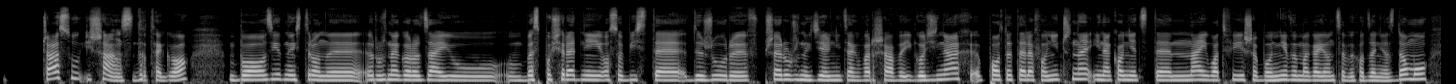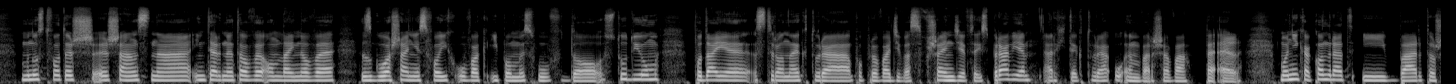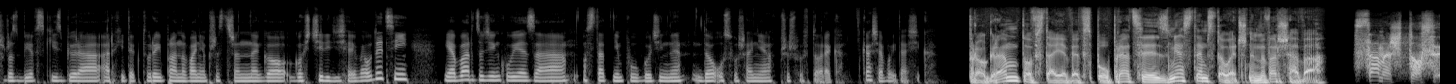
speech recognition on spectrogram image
czasu i szans do tego, bo z jednej strony różnego rodzaju bezpośrednie i osobiste dyżury w przeróżnych dzielnicach Warszawy i godzinach, po te telefoniczne i na koniec te najłatwiejsze, bo nie wymagające wychodzenia z domu. Mnóstwo też szans na internetowe, online'owe zgłaszanie swoich uwag i pomysłów do studium. Podaję stronę, która poprowadzi Was wszędzie w tej sprawie, architektura.umwarszawa.pl. Monika Konrad i Bartosz Rozbiewski z Biura Architektury Architektury i Planowania Przestrzennego gościli dzisiaj w audycji. Ja bardzo dziękuję za ostatnie pół godziny. Do usłyszenia w przyszły wtorek. Kasia Wojtasik. Program powstaje we współpracy z miastem stołecznym Warszawa. Same sztosy.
